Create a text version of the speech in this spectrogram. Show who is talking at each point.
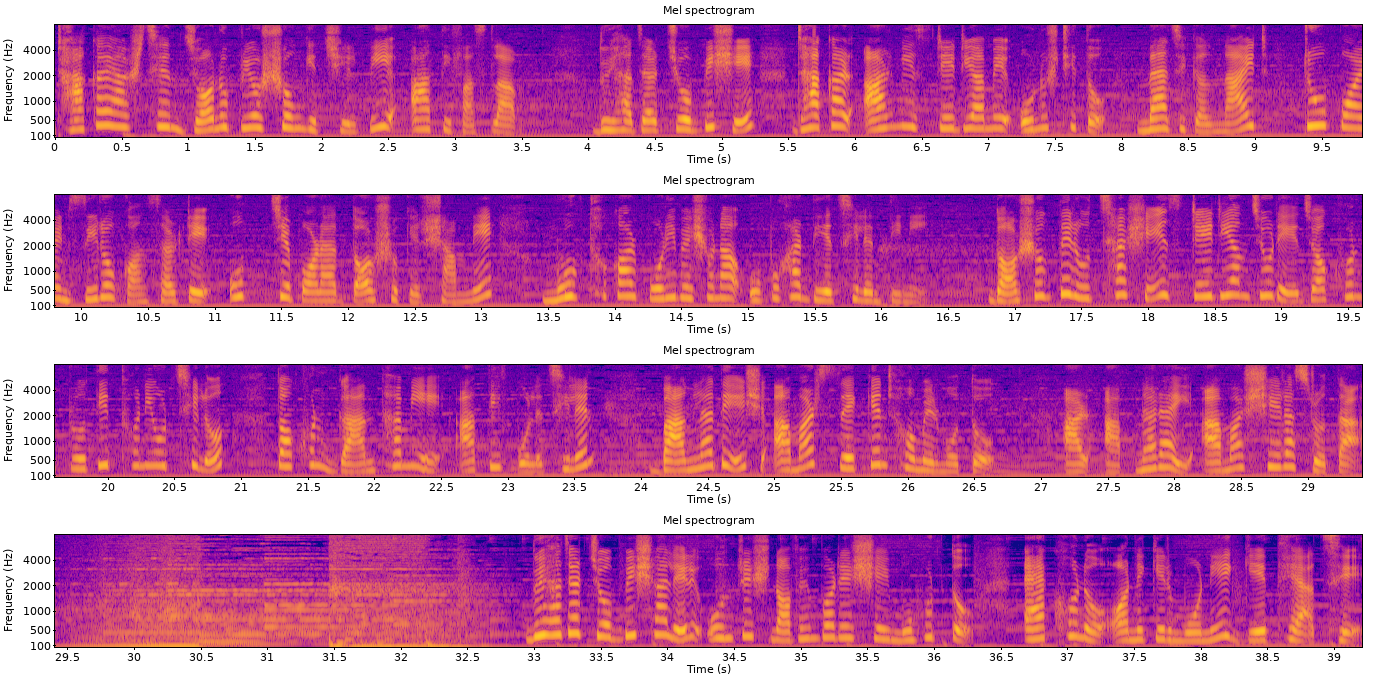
Speaker 1: ঢাকায় আসছেন জনপ্রিয় সংগীত শিল্পী আতিফ আসলাম। দুই হাজার চব্বিশে ঢাকার আর্মি স্টেডিয়ামে অনুষ্ঠিত magical night two point zero কনসার্টে উপচে পড়া দর্শকের সামনে মুগ্ধকর পরিবেশনা উপহার দিয়েছিলেন তিনি। দর্শকদের উচ্ছ্বাসে স্টেডিয়াম জুড়ে যখন প্রতিধ্বনি উঠছিল, তখন গান থামিয়ে আতিফ বলেছিলেন বাংলাদেশ আমার সেকেন্ড হোমের মতো। আর আপনারাই আমার সেরা শ্রোতা। দুই হাজার চব্বিশ সালের উনত্রিশ নভেম্বরের সেই মুহূর্ত এখনও অনেকের মনে গেথে আছে।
